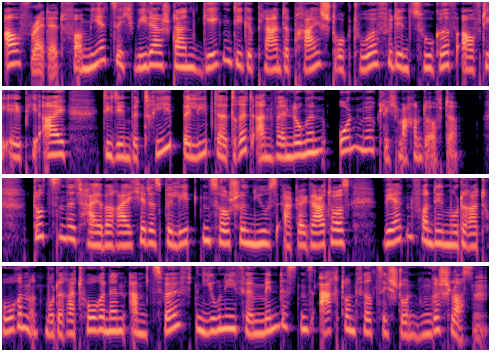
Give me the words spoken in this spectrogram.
Auf Reddit formiert sich Widerstand gegen die geplante Preisstruktur für den Zugriff auf die API, die den Betrieb beliebter Drittanwendungen unmöglich machen dürfte. Dutzende Teilbereiche des beliebten Social News Aggregators werden von den Moderatoren und Moderatorinnen am 12. Juni für mindestens 48 Stunden geschlossen.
